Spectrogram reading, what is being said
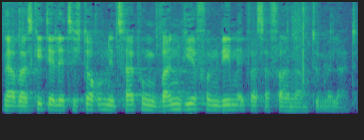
Ja, aber es geht ja letztlich doch um den Zeitpunkt, wann wir von wem etwas erfahren haben. Tut mir leid.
